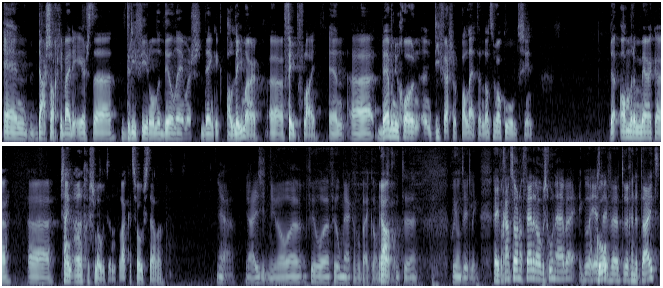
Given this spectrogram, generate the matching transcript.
En daar zag je bij de eerste drie, 400 deelnemers, denk ik, alleen maar Vaporfly. En we hebben nu gewoon een diverser palet. En dat is wel cool om te zien. De andere merken uh, zijn aangesloten, laat ik het zo stellen. Ja, ja je ziet nu wel uh, veel, uh, veel merken voorbij komen. Ja. Dat is een goed, goede ontwikkeling. Hey, we gaan het zo nog verder over schoenen hebben. Ik wil eerst cool. even terug in de tijd.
